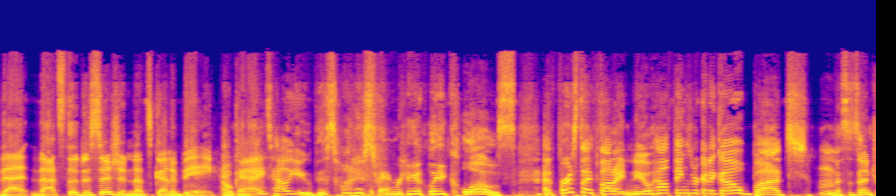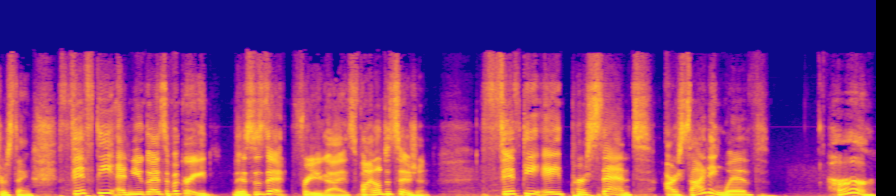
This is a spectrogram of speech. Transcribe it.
that that's the decision that's going to be. And Can Okay. I tell you, this one is really close. At first, I thought I knew how things were going to go, but hmm, this is interesting. 50, and you guys have agreed. This is it for you guys. Final decision. 58% are siding with her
